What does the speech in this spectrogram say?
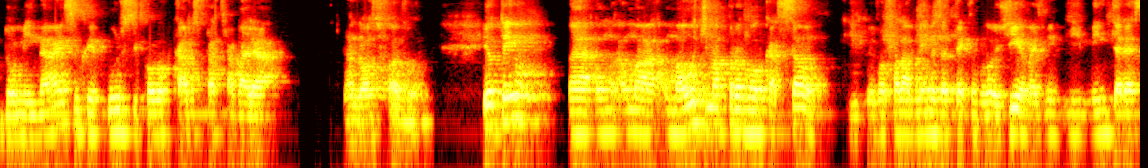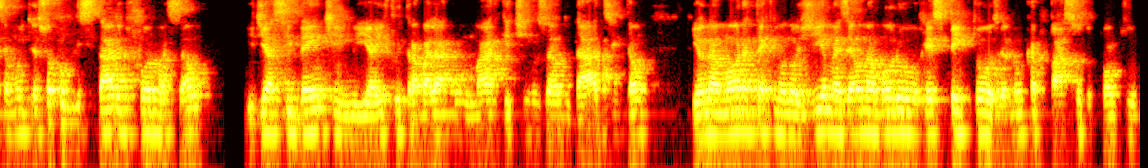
dominar esses recursos e colocá-los para trabalhar a nosso favor. Eu tenho uh, uma, uma última provocação eu vou falar menos da tecnologia, mas me, me interessa muito. Eu sou publicitário de formação e de acidente, e aí fui trabalhar com marketing usando dados, então eu namoro a tecnologia, mas é um namoro respeitoso, eu nunca passo do ponto,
